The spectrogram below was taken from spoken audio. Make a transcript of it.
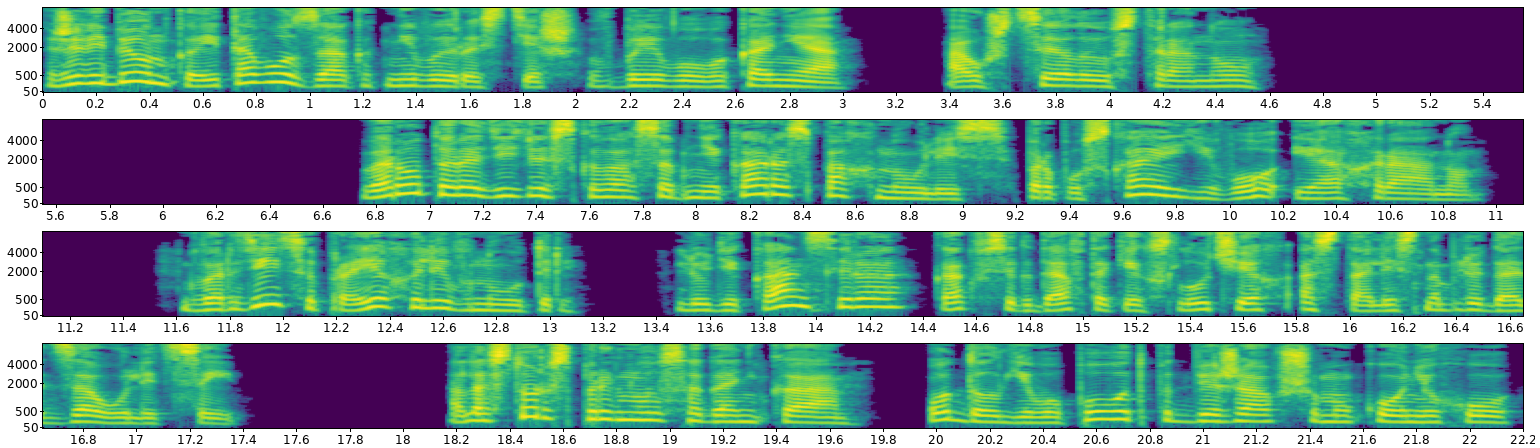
Жеребенка и того за год не вырастешь в боевого коня, а уж целую страну. Ворота родительского особняка распахнулись, пропуская его и охрану. Гвардейцы проехали внутрь. Люди канцлера, как всегда в таких случаях, остались наблюдать за улицей. Аластор спрыгнул с огонька, отдал его повод подбежавшему конюху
